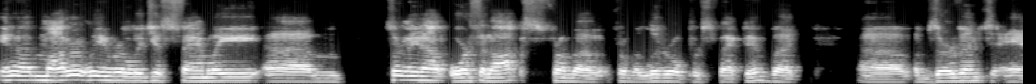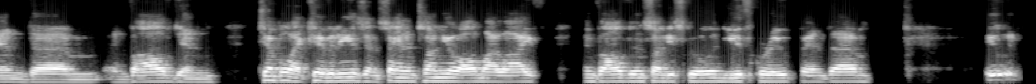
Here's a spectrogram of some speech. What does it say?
in a moderately religious family. Um, certainly not orthodox from a from a literal perspective, but uh, observant and um, involved in temple activities in San Antonio all my life. Involved in Sunday school and youth group, and um, it,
